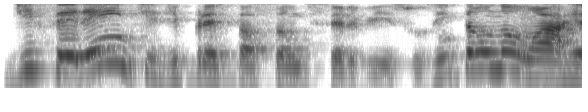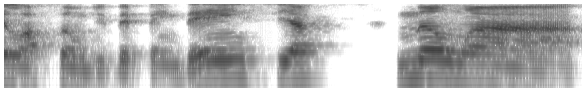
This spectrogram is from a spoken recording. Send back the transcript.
diferente de prestação de serviços. Então, não há relação de dependência, não há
